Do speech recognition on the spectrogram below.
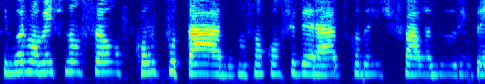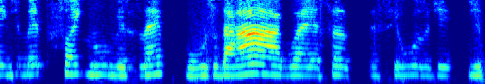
que normalmente não são computados, não são considerados quando a gente fala dos empreendimentos só em números, né? O uso da água, essa, esse uso de, de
